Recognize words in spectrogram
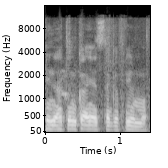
I na tym koniec tego filmu.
